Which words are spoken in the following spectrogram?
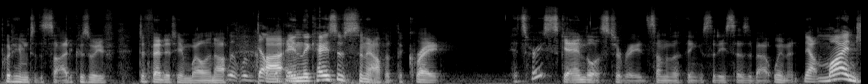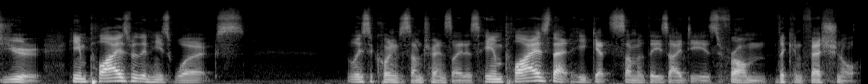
put him to the side because we've defended him well enough. We- we've dealt Uh, with him. In the case of St. Albert the Great, it's very scandalous to read some of the things that he says about women. Now, mind you, he implies within his works, at least according to some translators, he implies that he gets some of these ideas from the confessional,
